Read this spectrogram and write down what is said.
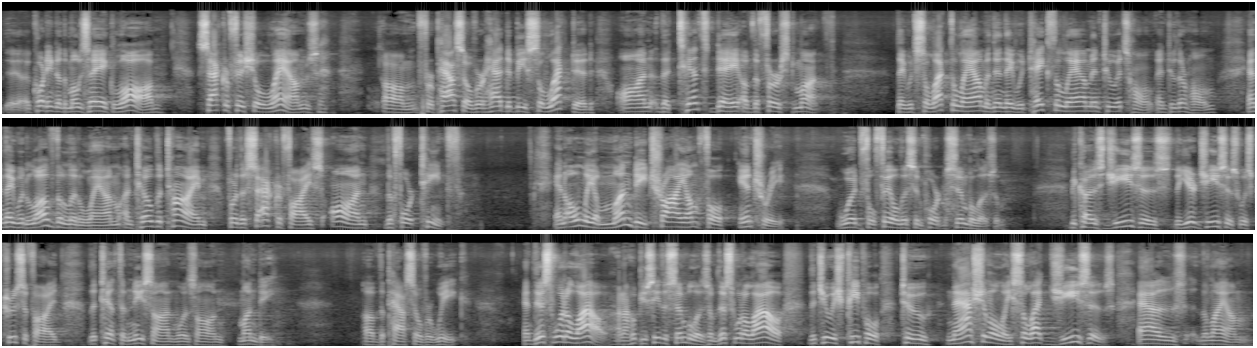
uh, according to the Mosaic law, sacrificial lambs um, for Passover had to be selected on the 10th day of the first month. They would select the lamb and then they would take the lamb into its home, into their home, and they would love the little lamb until the time for the sacrifice on the 14th. And only a Monday triumphal entry would fulfill this important symbolism because Jesus, the year Jesus was crucified, the 10th of Nisan was on Monday of the Passover week. And this would allow, and I hope you see the symbolism, this would allow the Jewish people to nationally select Jesus as the Lamb,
